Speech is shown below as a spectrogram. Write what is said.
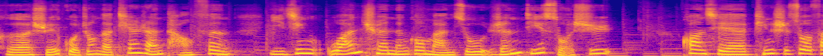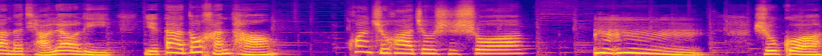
和水果中的天然糖分已经完全能够满足人体所需，况且平时做饭的调料里也大都含糖。换句话就是说，如果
